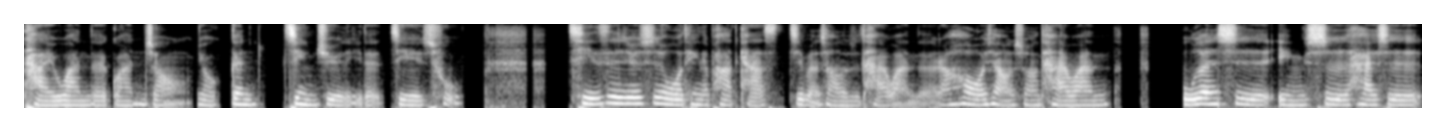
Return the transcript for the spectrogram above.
台湾的观众有更近距离的接触。其次就是我听的 podcast 基本上都是台湾的，然后我想说台湾。无论是影视还是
